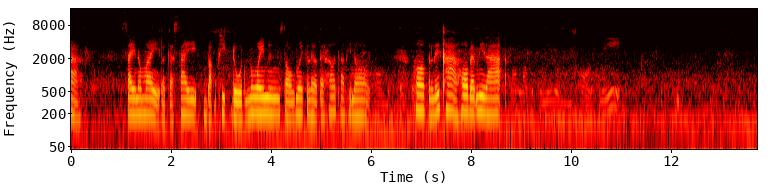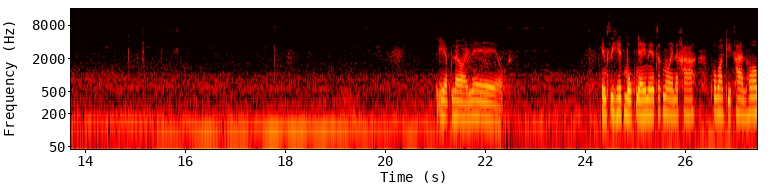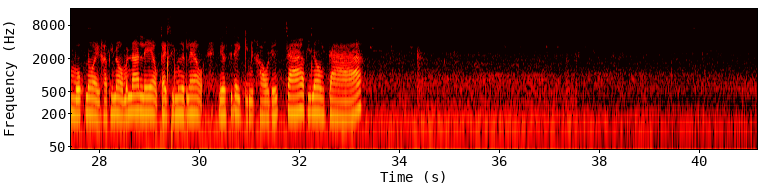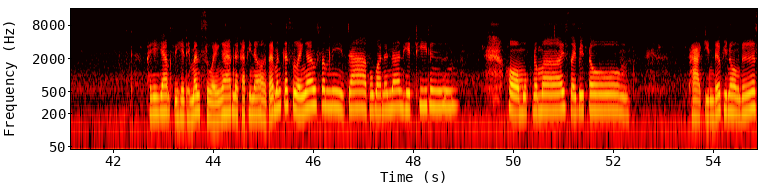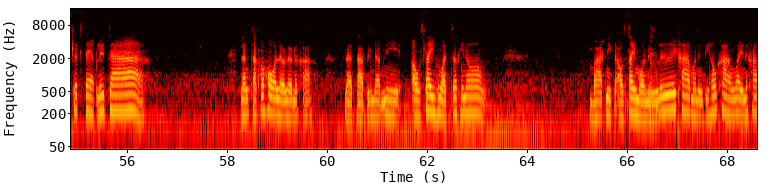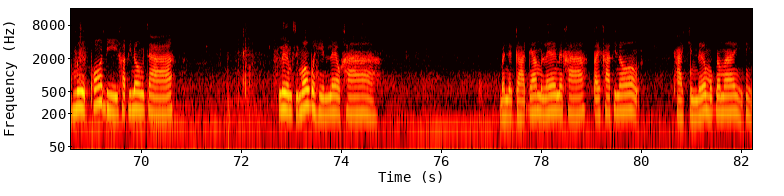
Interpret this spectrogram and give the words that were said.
ใส่หน่อไม้แล้วก็ใส่บักพริกโดดหน่วยหนึ่งสองหน่วยก็แล้วแต่เฮาจ้าพี่น้องห่อกันเลยค่ะห่อแบบนี้ละบ้านเราก็จะนิยมห่อแบบนี้เรียบร้อยแล้ว เอ็มซีเฮ็ดมกใหญ่แน่จักหน่อยนะคะ เพราะว่ากี่ขานห่อมกหน่อยค่ะ พี่น้องมันน่านแล้วใกล้สิมืดแล้ว เดี๋ยวสิได้กินเขาดึกจ้าพี่น้องจ้าพยายามสีเห็ดให้มันสวยงามนะคะ พี่น้องแต่มันก็สวยงามสำนี่จ้า เพราะว่านานๆเห็ดที่หนึ่งห่อหมกดอกไม้ใส่ใบตอง ถ้ากินเด้อพี่น้องเด้อแซ่บๆเลยจ้า หลังจากเขาห่อแล้วแล้วนะคะ หน้าตาเป็นแบบนี้เอาไส้หวดจ้าพี่น้อง บาทนี่ก็เอาไส้หมอหนึ่งเลยค่ะหมอหนึ่งที่เขาค้างไว้นะคะ มืดพอดีค่ะพี่น้องจ้าเริ่มสิมองบ่เห็นแล้วค่ะ บรรยากาศย่ามมือแรงนะคะ ไปค่ะพี่น้องถ่ายกินเด้อมกน้ำไม้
